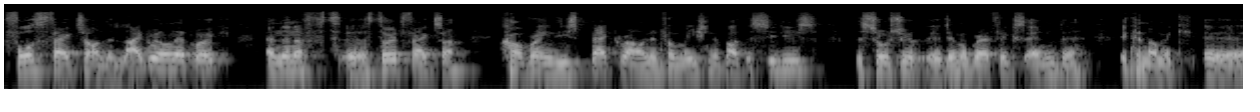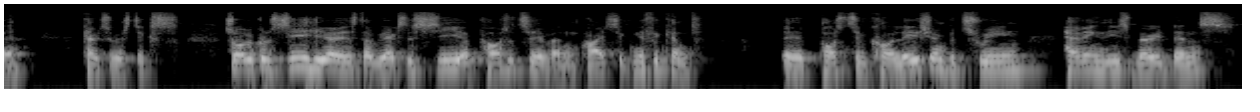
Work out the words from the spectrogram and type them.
Fourth factor on the light rail network. And then a, a third factor covering these background information about the cities, the social uh, demographics and the economic uh, characteristics. So what we can see here is that we actually see a positive and quite significant uh, positive correlation between having these very dense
